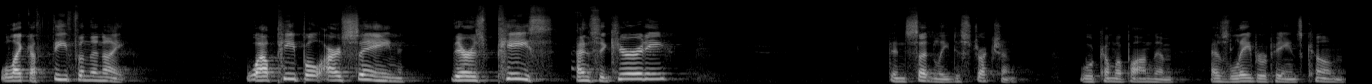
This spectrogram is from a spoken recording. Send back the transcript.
Well, like a thief in the night. While people are saying there is peace and security, then suddenly destruction will come upon them as labor pains come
